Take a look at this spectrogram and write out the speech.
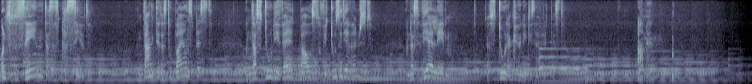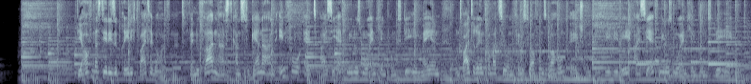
und zu sehen, dass es passiert. Und danke dir, dass du bei uns bist und dass du die Welt baust, so wie du sie dir wünschst und dass wir erleben, dass du der König dieser Welt bist. Amen. Wir hoffen, dass dir diese Predigt weitergeholfen hat. Wenn du Fragen hast, kannst du gerne an info at icf-moenchen.de mailen und weitere Informationen findest du auf unserer Homepage unter www.icf-moenchen.de.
